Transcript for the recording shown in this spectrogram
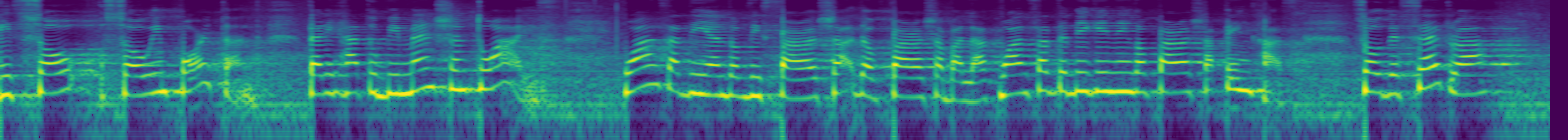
is so, so important that it had to be mentioned twice once at the end of this parasha, of parasha Balak, once at the beginning of parasha Pinchas. So the Sedra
